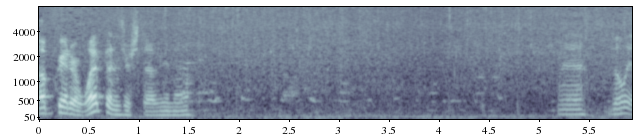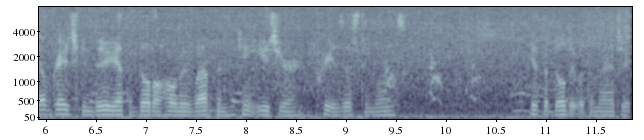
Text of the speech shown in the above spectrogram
upgrade our weapons or stuff, you know. Yeah, the only upgrades you can do, you have to build a whole new weapon. You can't use your pre-existing ones. You have to build it with the magic.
